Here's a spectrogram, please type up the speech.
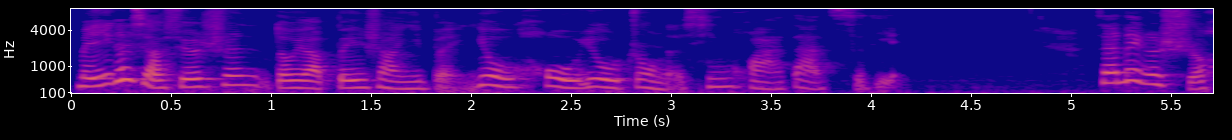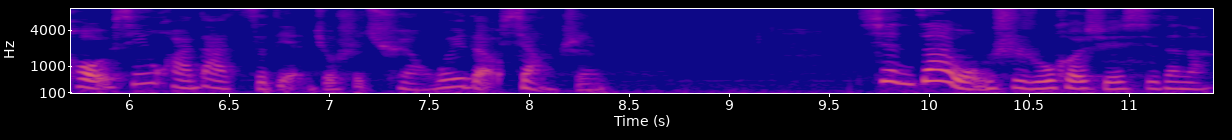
每一个小学生都要背上一本又厚又重的新华大词典。在那个时候，新华大词典就是权威的象征。现在我们是如何学习的呢？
